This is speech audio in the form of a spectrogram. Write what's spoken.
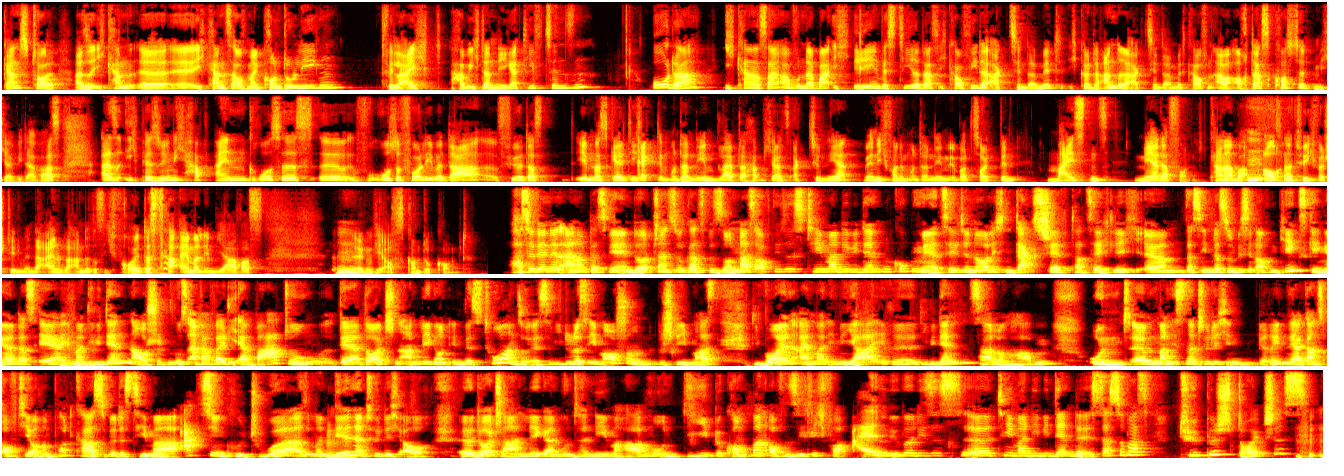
Ganz toll. Also ich kann äh, ich kann es auf mein Konto legen. Vielleicht habe ich dann Negativzinsen. Oder ich kann auch sagen, ah, wunderbar, ich reinvestiere das, ich kaufe wieder Aktien damit, ich könnte andere Aktien damit kaufen, aber auch das kostet mich ja wieder was. Also ich persönlich habe ein großes, äh, große Vorliebe dafür, dass eben das Geld direkt im Unternehmen bleibt. Da habe ich als Aktionär, wenn ich von dem Unternehmen überzeugt bin, meistens mehr davon. Ich kann aber hm. auch natürlich verstehen, wenn der ein oder andere sich freut, dass da einmal im Jahr was mhm. irgendwie aufs Konto kommt. Hast du denn den Eindruck, dass wir in Deutschland so ganz besonders auf dieses Thema Dividenden gucken? Mir erzählte neulich ein DAX-Chef tatsächlich, ähm, dass ihm das so ein bisschen auf den Keks ginge, dass er mhm. immer Dividenden ausschütten muss, einfach weil die Erwartung der deutschen Anleger und Investoren so ist, wie du das eben auch schon beschrieben hast. Die wollen einmal im Jahr ihre Dividendenzahlung haben. Und ähm, man ist natürlich, in, wir reden ja ganz oft hier auch im Podcast über das Thema Aktienkultur. Also man mhm. will natürlich auch äh, deutsche Anleger im Unternehmen haben und die bekommt man offensichtlich vor allem über dieses äh, Thema Dividende. Ist das sowas typisch Deutsches?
